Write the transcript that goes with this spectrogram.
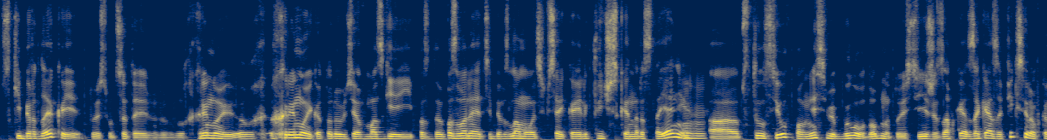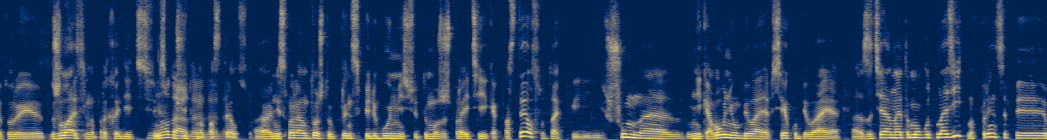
с кибердекой, то есть вот с этой э, хреной, э, хреной, которая у тебя в мозге и позволяет тебе взламывать всякое электрическое на расстоянии, Мгм. а стил сил вполне себе было удобно, то есть есть же зака- заказы фиксеров, которые желательно проходить Ну да, исключительно да, по да, да. стелсу. А, несмотря на то, что, в принципе, любую миссию ты можешь пройти как по стелсу, так и шумно, никого не убивая, всех убивая. А За тебя на это могут назить, но, в принципе,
